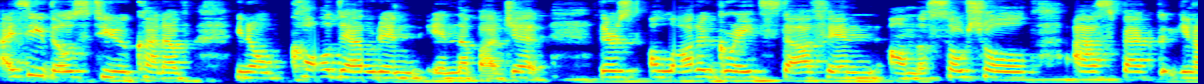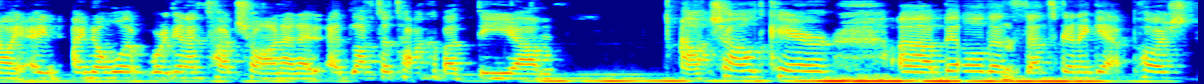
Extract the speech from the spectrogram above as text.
I see those two kind of, you know, called out in, in the budget. There's a lot of great stuff in on the social aspect. You know, I, I know what we're going to touch on and I, would love to talk about the, um, uh, child care uh, bill that's that's going to get pushed.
